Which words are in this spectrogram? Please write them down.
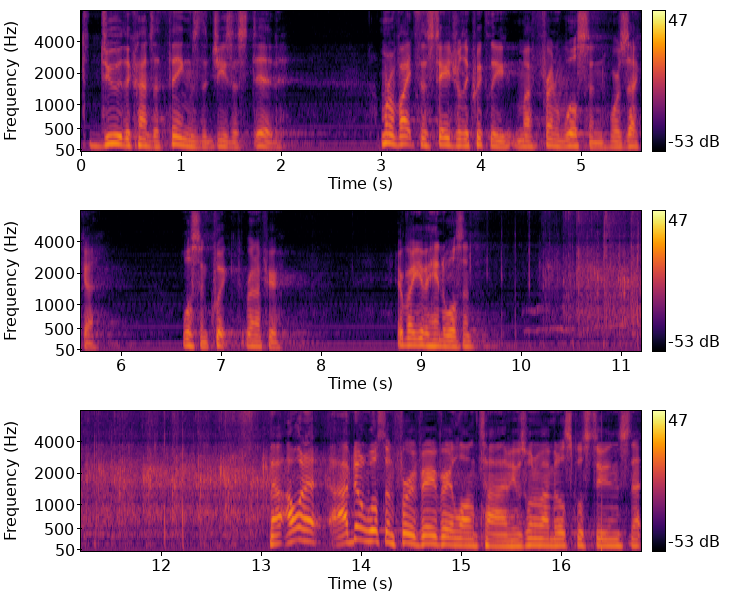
to do the kinds of things that Jesus did. I'm going to invite to the stage really quickly my friend Wilson Warzeka. Wilson, quick, run up here. Everybody give a hand to Wilson. Now, I want to, I've known Wilson for a very, very long time. He was one of my middle school students, then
